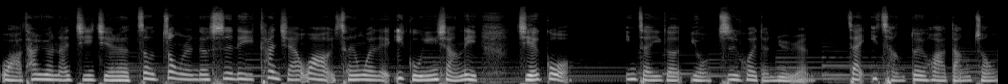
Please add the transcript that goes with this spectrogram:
哇！他原来集结了这众人的势力，看起来哇，成为了一股影响力。结果因着一个有智慧的女人，在一场对话当中。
